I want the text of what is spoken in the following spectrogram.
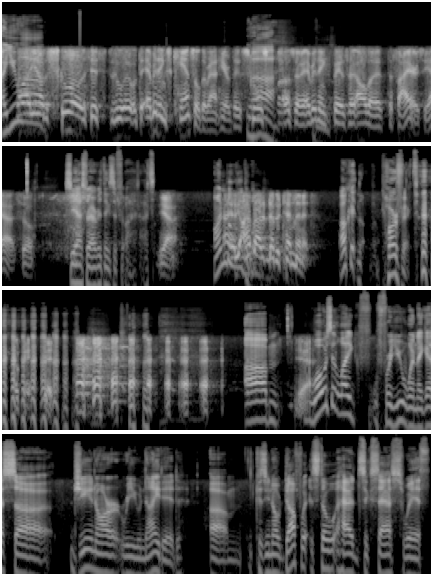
are- you? Well, you uh, know, the school is just everything's canceled around here. The schools Ah. closed, so everything, there's all the the fires. Yeah, so so yeah, so everything's. A, oh, that's yeah. Unbelievable. How about another ten minutes? Okay, perfect. Okay, good. um, Yeah. what was it like f- for you when I guess uh, GNR reunited? Because you know Duff w- still had success with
